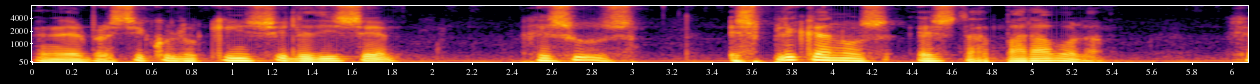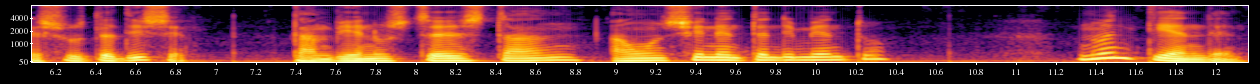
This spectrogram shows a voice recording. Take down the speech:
en el versículo 15 le dice, Jesús, explícanos esta parábola. Jesús le dice, ¿también ustedes están aún sin entendimiento? No entienden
